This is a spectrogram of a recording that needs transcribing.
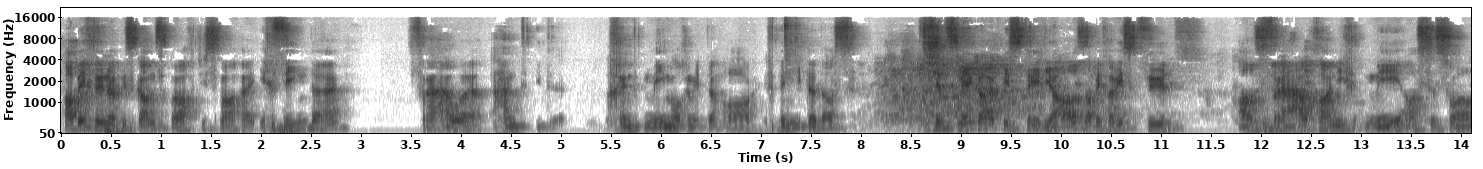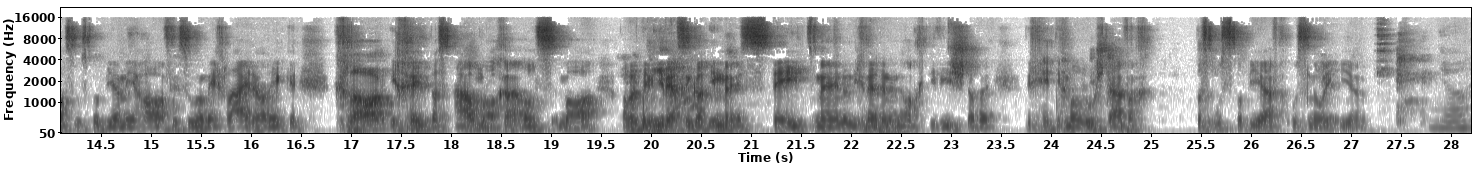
Aber ich will noch etwas ganz Praktisches machen. Ich finde, Frauen haben, können mehr machen mit den Haaren. Ich beneide das. Das ist jetzt mega etwas Triviales, aber ich habe das Gefühl, als Frau kann ich mehr Accessoires ausprobieren, mehr Haarfrisur, mehr Kleider anlegen. Klar, ich könnte das auch machen als Mann, aber bei mir wäre es gerade immer ein Statement und ich werde ein Aktivist, aber ich hätte mal Lust, einfach das auszuprobieren, einfach aus Neugier. Ja.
